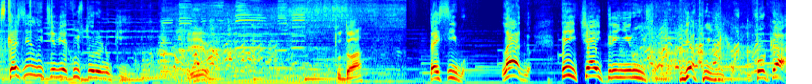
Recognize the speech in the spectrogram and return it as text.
Скажи лучше, в яку сторону Київ. Киев? Туда? Спасибо. Ладно, пий чай, тренуйся. Я поїхав. Пока.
